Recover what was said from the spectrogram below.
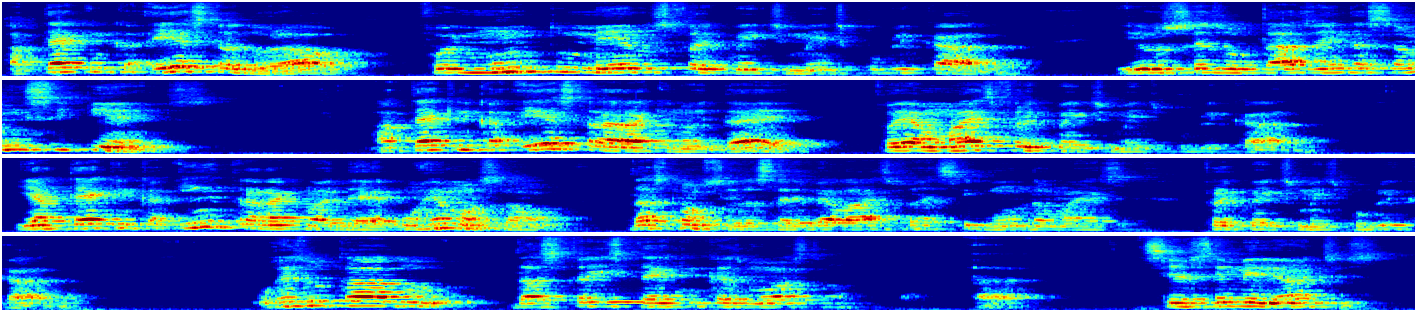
A técnica extradural foi muito menos frequentemente publicada e os resultados ainda são incipientes. A técnica extraaracnoideia foi a mais frequentemente publicada e a técnica intraaracnoideia com remoção das tonsilas cerebelares foi a segunda mais frequentemente publicada. O resultado das três técnicas mostram uh, ser semelhantes,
